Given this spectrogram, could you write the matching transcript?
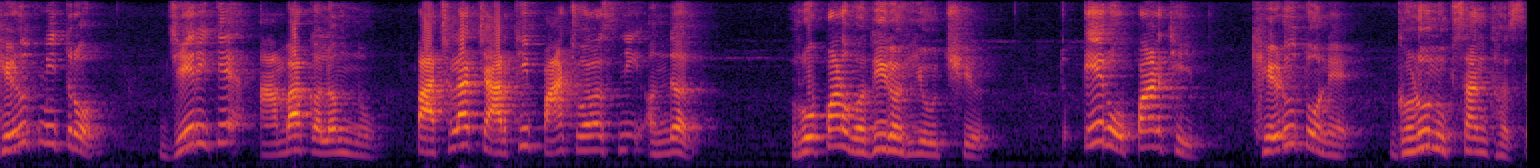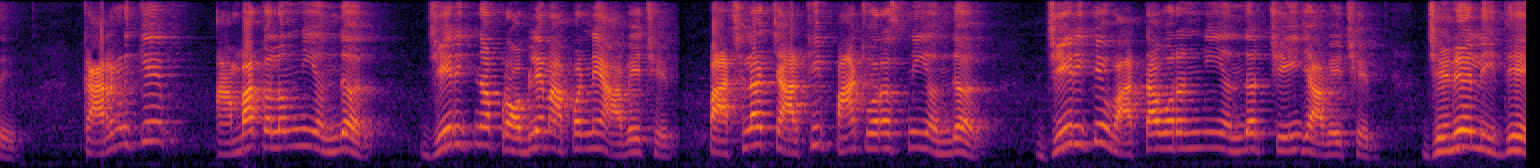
ખેડૂત મિત્રો, જે રીતે આંબા કલમનું પાછલા ચારથી પાંચ વર્ષની અંદર રોપાણ વધી રહ્યું છે, તો એ રોપાણથી ખેડૂતોને ઘણું નુકસાન થશે. કારણ કે આંબા કલમની અંદર જે રીતના પ્રોબ્લેમ આપણને આવે છે, પાછલા ચારથી પાંચ વર્ષની અંદર જે રીતે વાતાવરણની અંદર ચેન્જ આવે છે, જેને લીધે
